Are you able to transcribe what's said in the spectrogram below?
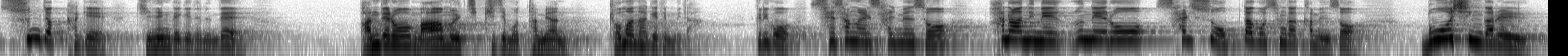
순적하게 진행되게 되는데 반대로 마음을 지키지 못하면 교만하게 됩니다. 그리고 세상을 살면서 하나님의 은혜로 살 수 없다고 생각하면서 무엇인가를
